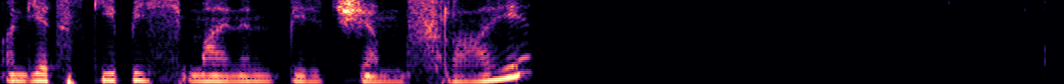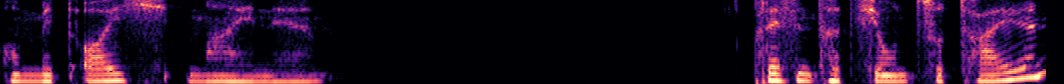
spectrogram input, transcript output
Und jetzt gebe ich meinen Bildschirm frei, um mit euch meine Präsentation zu teilen.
